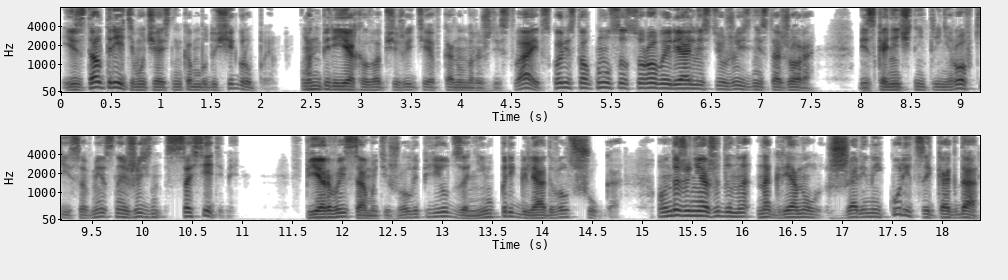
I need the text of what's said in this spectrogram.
и стал третьим участником будущей группы. Он переехал в общежитие в канун Рождества и вскоре столкнулся с суровой реальностью жизни стажера – бесконечные тренировки и совместная жизнь с соседями. В первый, самый тяжелый период за ним приглядывал Шуга. Он даже неожиданно нагрянул с жареной курицей, когда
